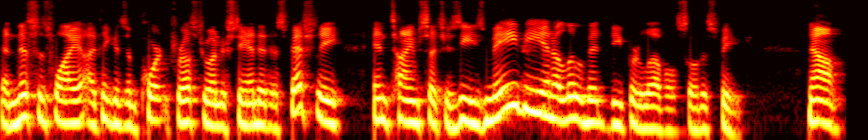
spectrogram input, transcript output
And this is why I think it's important for us to understand it, especially in times such as these, maybe in a little bit deeper level, so to speak. Now,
